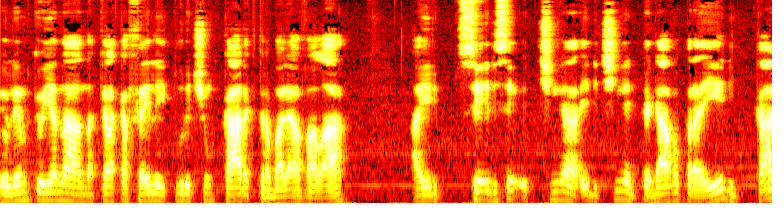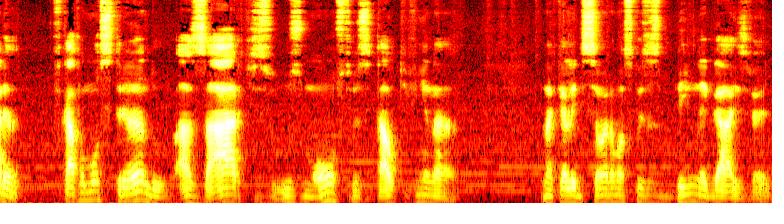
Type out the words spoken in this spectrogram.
eu lembro que eu ia na, naquela café e leitura, tinha um cara que trabalhava lá. Aí ele, ele, ele tinha, ele tinha, ele pegava para ele, cara, ficava mostrando as artes, os monstros e tal que vinha na, naquela edição, eram umas coisas bem legais, velho.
